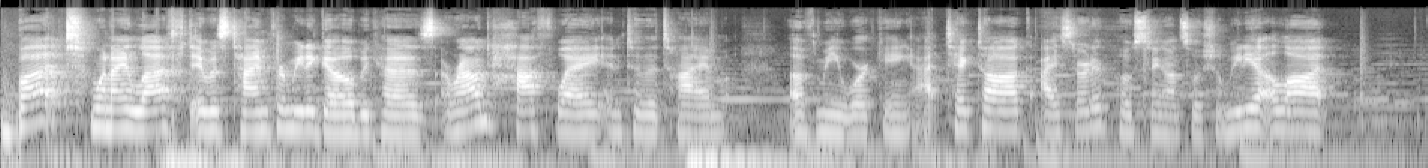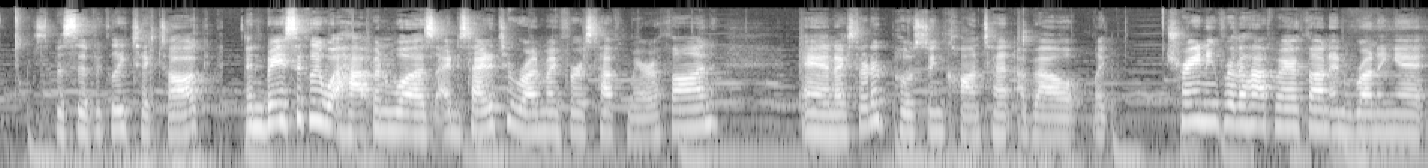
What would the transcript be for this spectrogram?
But when I left, it was time for me to go because around halfway into the time of me working at TikTok, I started posting on social media a lot, specifically TikTok. And basically what happened was I decided to run my first half marathon and I started posting content about like training for the half marathon and running it.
